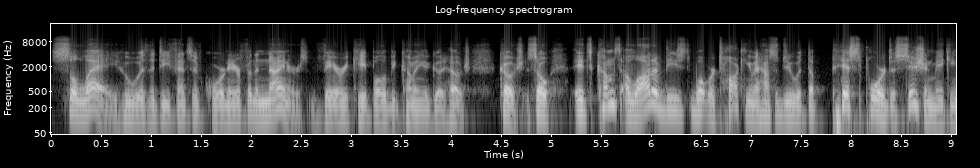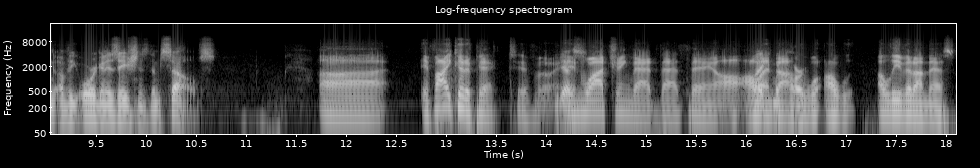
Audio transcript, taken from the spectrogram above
Saleh, who was the defensive coordinator for the Niners, very capable of becoming a good coach. Coach. So it comes a lot of these. What we're talking about has to do with the piss poor decision making of the organizations themselves. Uh, if I could have picked, if Yes. in watching that that thing, I'll, I'll end. I'll, I'll I'll leave it on this.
